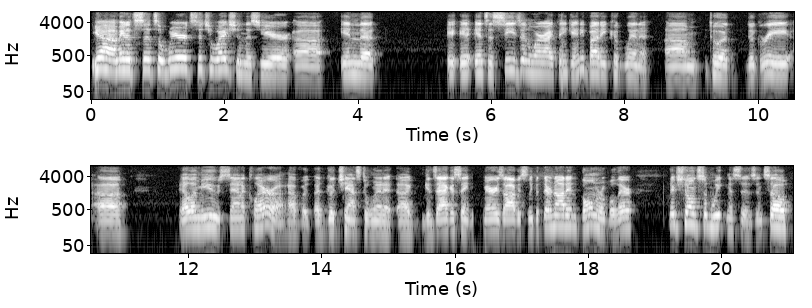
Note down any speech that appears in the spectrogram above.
Yeah, I mean it's it's a weird situation this year uh, in that it, it, it's a season where I think anybody could win it um, to a degree. Uh, LMU, Santa Clara have a, a, good chance to win it. Uh, Gonzaga, St. Mary's, obviously, but they're not invulnerable. They're they've shown some weaknesses, and so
